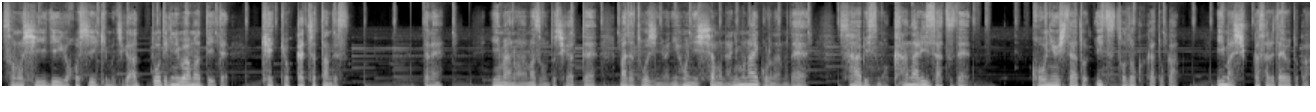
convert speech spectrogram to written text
その CD が欲しい気持ちが圧倒的に上回っていて、結局買っちゃったんです。でね、今の Amazon と違って、まだ当時には日本に死者も何もない頃なので、サービスもかなり雑で、購入した後いつ届くかとか、今出荷されたよとか、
